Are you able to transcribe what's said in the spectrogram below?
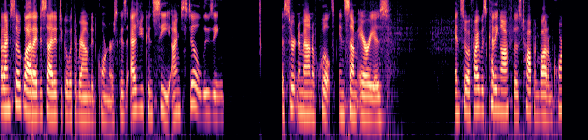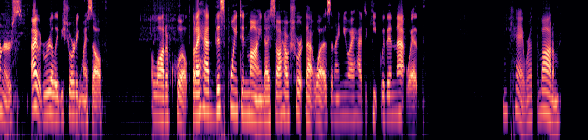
But I'm so glad I decided to go with the rounded corners because as you can see, I'm still losing a certain amount of quilt in some areas. And so if I was cutting off those top and bottom corners, I would really be shorting myself a lot of quilt. But I had this point in mind. I saw how short that was, and I knew I had to keep within that width. Okay, we're at the bottom.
